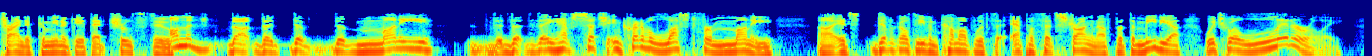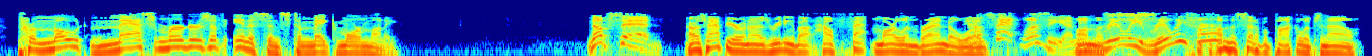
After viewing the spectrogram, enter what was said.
trying to communicate that truth to On the the the the, the money. The, the, they have such incredible lust for money. Uh, it's difficult to even come up with epithets strong enough. But the media, which will literally promote mass murders of innocents to make more money. Enough said. I was happier when I was reading about how fat Marlon Brando was. How fat was he? I mean, really, really fat? on the set of Apocalypse Now.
